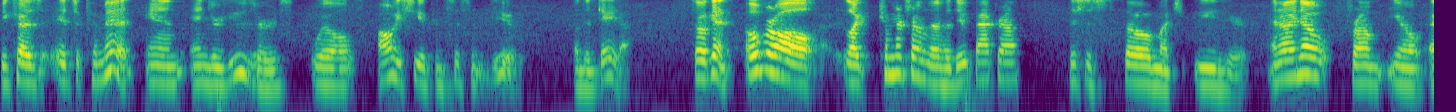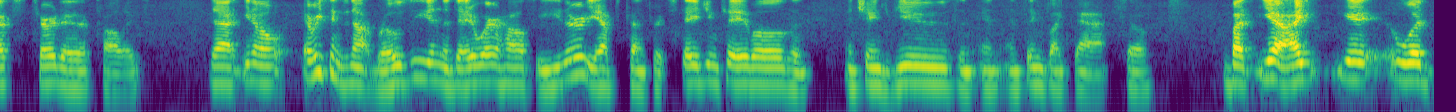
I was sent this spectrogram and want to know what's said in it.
because it's a commit and, and your users will always see a consistent view of the data. So again, overall, like coming from the Hadoop background, this is so much easier. And I know from, you know, ex Teradata colleagues that, you know, everything's not rosy in the data warehouse either. You have to kind of create staging tables and, and change views and, and, and things like that. So, but yeah, I would,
